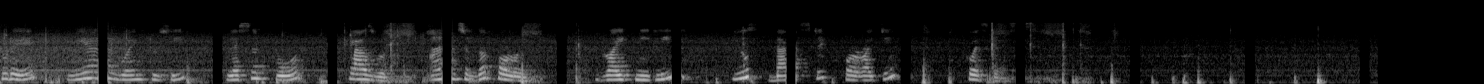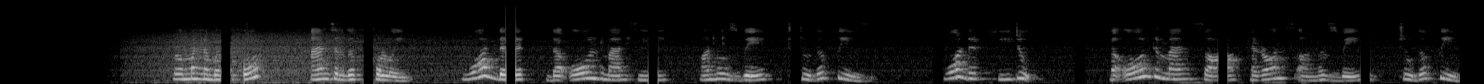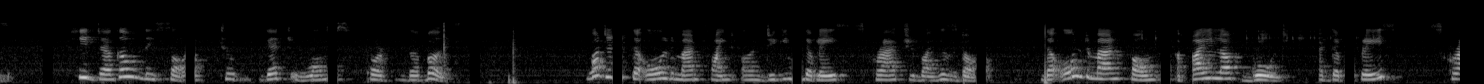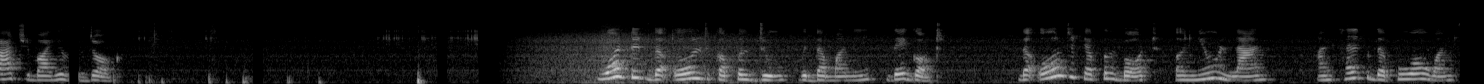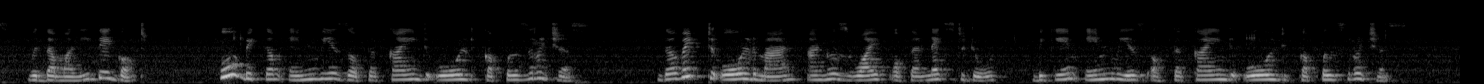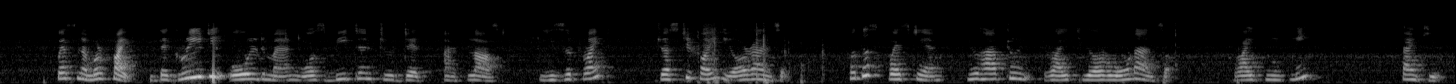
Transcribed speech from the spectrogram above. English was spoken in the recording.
Today we are going to see lesson 4 classwork. Answer the following. Write neatly. Use backstick for writing questions. Roman number 4. Answer the following. What did the old man see on his way to the fields? What did he do? The old man saw herons on his way to the fields. He dug out the soil to get worms for the birds. What did the old man find on digging the place scratched by his dog? The old man found a pile of gold at the place scratched by his dog. What did the old couple do with the money they got? The old couple bought a new land and helped the poor ones with the money they got, who became envious of the kind old couple's richness. The wicked old man and his wife of the next door became envious of the kind old couple's richness. Question number 5. The greedy old man was beaten to death at last. Is it right? Justify your answer. For this question, you have to write your own answer. Write neatly. Thank you.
